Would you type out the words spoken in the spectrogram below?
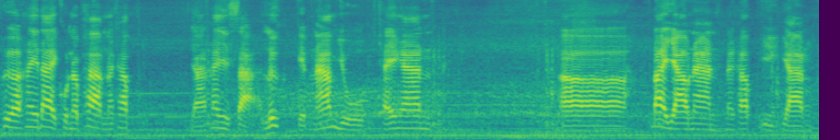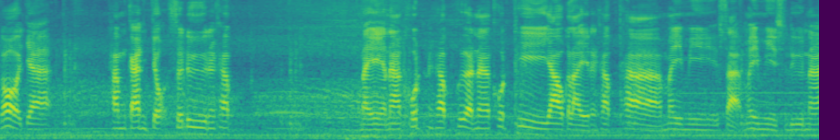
เพื่อให้ได้คุณภาพนะครับ อยากให้สระลึกเก็บน้ำอยู่ใช้งานาได้ยาวนานนะครับ อีกอย่างก็จะทำการเจาะสะดือนะครับ ในอนาคตนะครับ เพื่ออนาคตที่ยาวไกลนะครับ ถ้าไม่มีสระไม่มีสะดือน้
